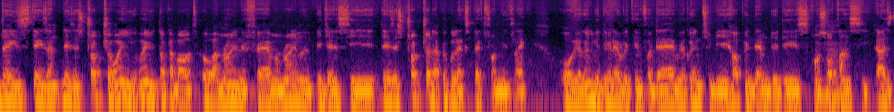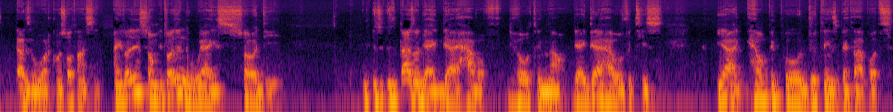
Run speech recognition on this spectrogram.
there's there's a, there's a structure when you when you talk about oh I'm running a firm I'm running an agency there's a structure that people expect from it like oh you're going to be doing everything for them you're going to be helping them do this mm-hmm. consultancy mm-hmm. that's that's the word consultancy and it wasn't some it wasn't the way I saw the that's not the idea I have of the whole thing now the idea I have of it is yeah help people do things better but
